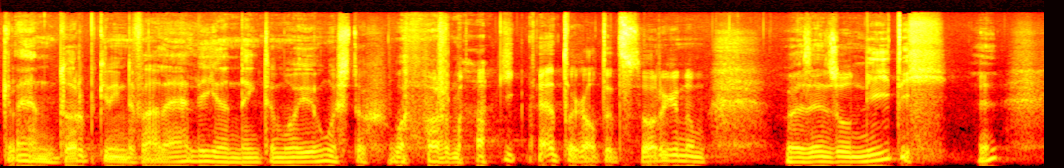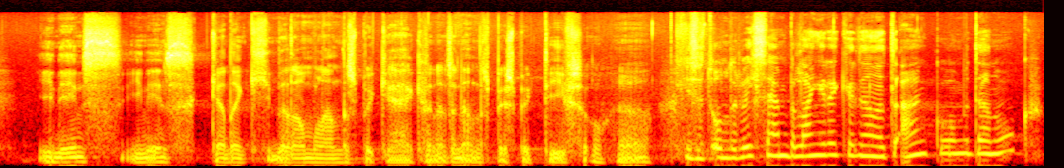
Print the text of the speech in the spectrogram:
klein dorpje in de vallei liggen en denkt, mooie jongens toch, waar, waar maak ik mij toch altijd zorgen om? We zijn zo nietig. Hè? Ineens, ineens kan ik dat allemaal anders bekijken, vanuit een ander perspectief. Zo, ja. Is het onderweg zijn belangrijker dan het aankomen dan ook?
